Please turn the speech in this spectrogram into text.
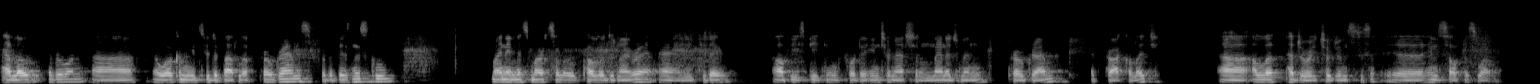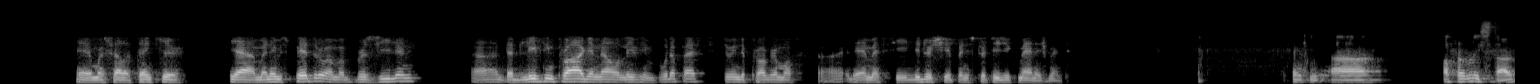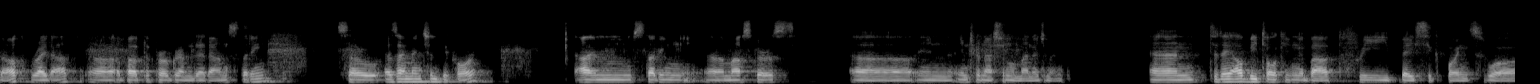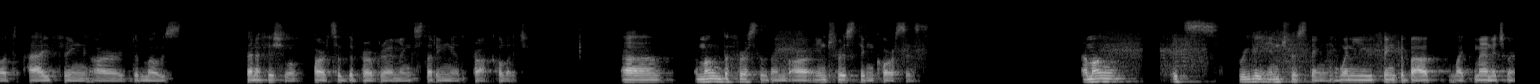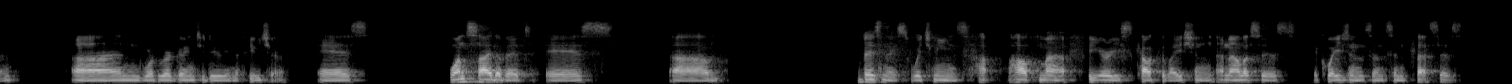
Hello, everyone. Uh, I welcome you to the Battle of Programs for the Business School. My name is Marcelo Paulo Donaire, and today I'll be speaking for the International Management Program at Prague College. Uh, I'll let Pedro introduce uh, himself as well. Hey, Marcelo, thank you. Yeah, my name is Pedro. I'm a Brazilian uh, that lived in Prague and now live in Budapest doing the program of uh, the MSc Leadership and Strategic Management. Thank you. I'll probably start off right up uh, about the program that I'm studying. So as I mentioned before, I'm studying a master's uh, in international management. And today I'll be talking about three basic points what I think are the most beneficial parts of the programming studying at Prague College. Uh, among the first of them are interesting courses. Among it's really interesting when you think about like management uh, and what we're going to do in the future is one side of it is um, business, which means half math, theories, calculation, analysis, equations, and synthesis.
